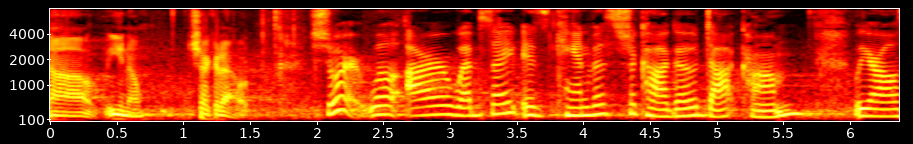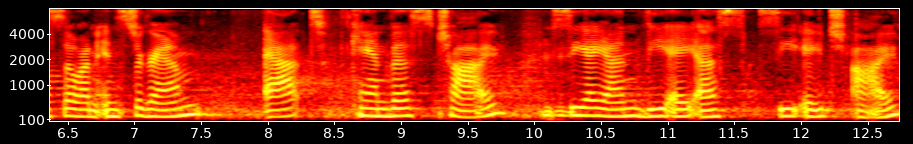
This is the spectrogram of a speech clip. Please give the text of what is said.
uh, you know, check it out? Sure. Well, our website is canvaschicago.com. We are also on Instagram at Canvas Chai, mm-hmm. C A N V A S C H I.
